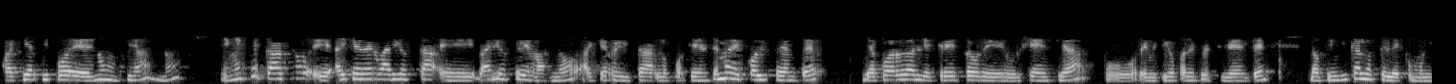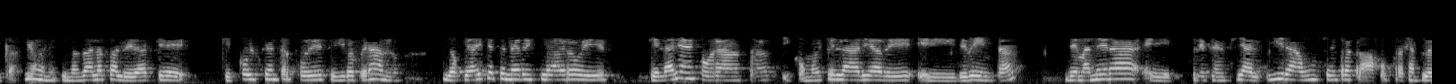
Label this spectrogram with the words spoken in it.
cualquier tipo de denuncia, ¿no? En este caso eh, hay que ver varios eh, varios temas, ¿no? Hay que revisarlo porque en el tema de call center, de acuerdo al decreto de urgencia emitido por el presidente, nos indican las telecomunicaciones y nos da la salvedad que que call center puede seguir operando. Lo que hay que tener en claro es que el área de cobranzas y como es el área de, eh, de ventas, de manera eh, presencial ir a un centro de trabajo, por ejemplo,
